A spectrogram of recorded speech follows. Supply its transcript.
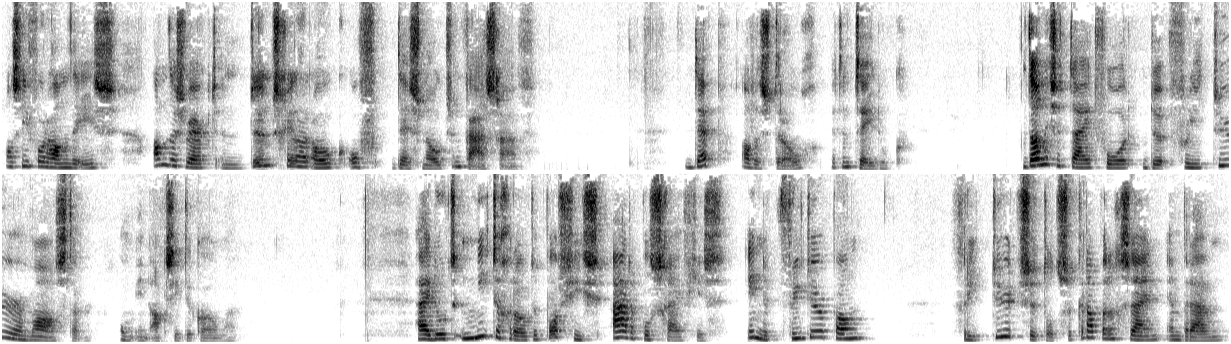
als die voorhanden is, anders werkt een dun schiller ook of desnoods een kaasschaaf. Dep alles droog met een theedoek. Dan is het tijd voor de frituurmaster om in actie te komen. Hij doet niet te grote porties aardappelschijfjes in de frituurpan, frituurt ze tot ze knapperig zijn en bruin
